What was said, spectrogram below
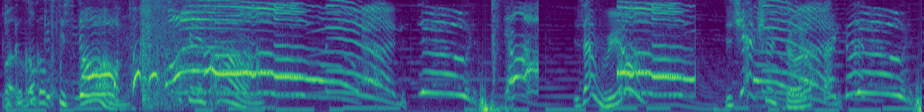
But Go, go, look go, at this No! arm. Look at his arm. Oh man! Dude! Is that real? Oh, Did she actually throw it up like that? Dude!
